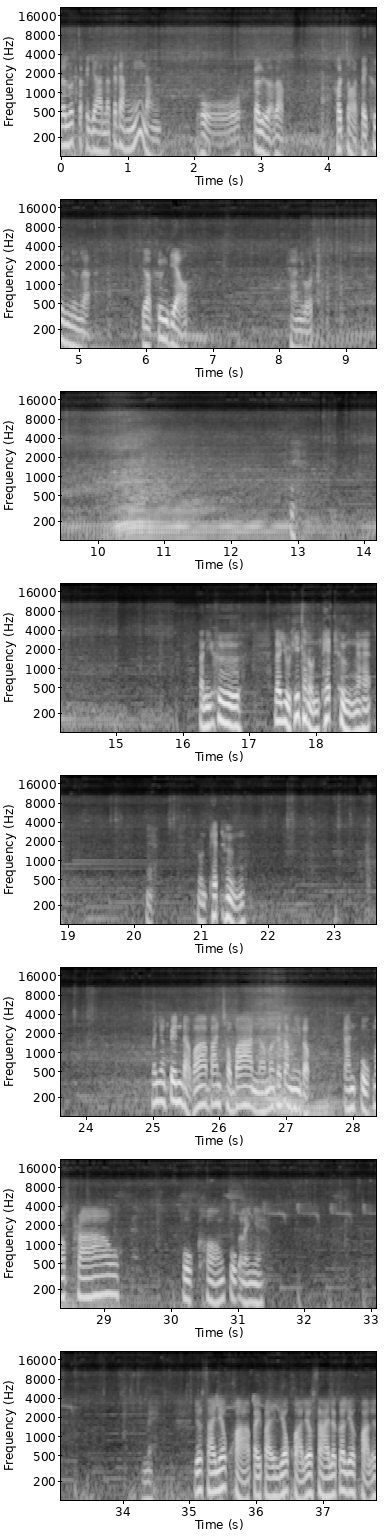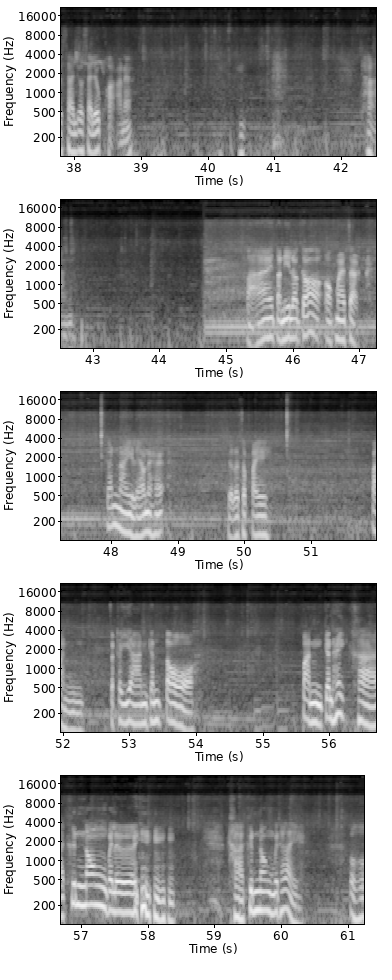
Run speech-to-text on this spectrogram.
แล้วรถจักรยานแล้วก็ดังดังโอ้โหก็เหลือแบบเขาจอดไปครึ่งหนึงแหละเหลือครึ่งเดียว ทางรถ ตอนนี้คือเราอยู่ที่ถนนเพชรหึงนะฮะเนี่ยถนนเพชรหึง มันยังเป็นแบบว่าบ้านชาวบ้านนะมันก็จะมีแบบการปลูกมะพร้าว ปลูกของปลูกอะไรเงี้ยเห็นไหมเลี้ยวซ้ายเลี้ยวขวาไปไปเลี้ยวขวาเลี้ยวซ้ายแล้วก็เลี้ยวขวาเลี้ยวซ้ายเลี้ยวซ้ายเลี้ยวขวานะ ทางไปตอนนี้เราก็ออกมาจากด้านในแล้วนะฮะ เดี๋ยวเราจะไปปั่นจักรยานกันต่อ ปั่นกันให้ขาขึ้นน่องไปเลย ขาขึ้นน่องไม่เท่าไหร่ โอ้โห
